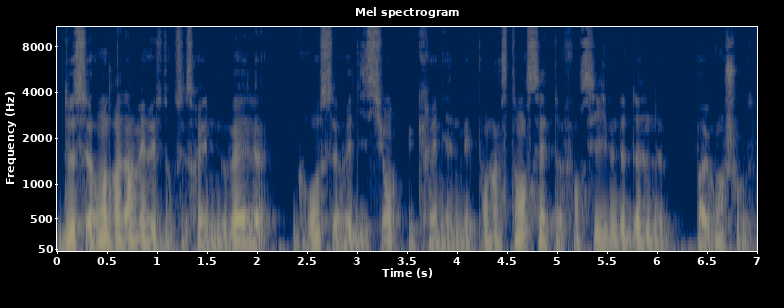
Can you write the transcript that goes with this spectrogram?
de se rendre à l'armée russe. Donc ce serait une nouvelle grosse reddition ukrainienne. Mais pour l'instant, cette offensive ne donne pas grand-chose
